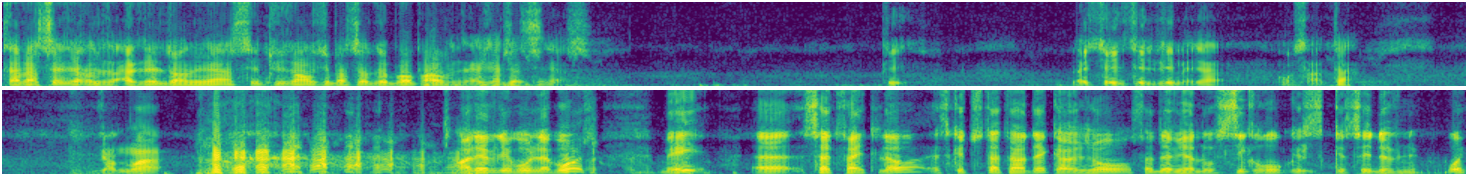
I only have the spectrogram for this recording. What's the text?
traverser l'île- à l'île d'Orléans, c'est plus long que partir de Beauport venir à Capsacinas. Puis, la qualité de vie est meilleure. On s'entend. Regarde-moi. Je m'enlève les mots de la bouche. Mais euh, cette fête-là, est-ce que tu t'attendais qu'un jour ça devienne aussi gros que Oui. ce que c'est devenu? Oui.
